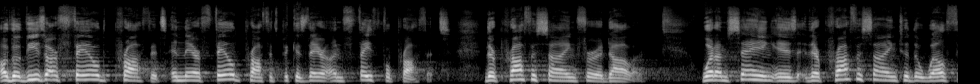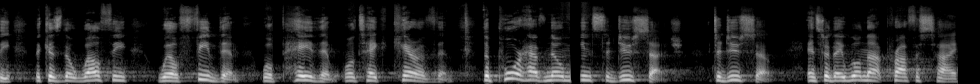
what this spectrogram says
Although these are failed prophets, and they are failed prophets because they are unfaithful prophets. They're prophesying for a dollar. What I'm saying is they're prophesying to the wealthy because the wealthy will feed them, will pay them, will take care of them. The poor have no means to do such, to do so. And so they will not prophesy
